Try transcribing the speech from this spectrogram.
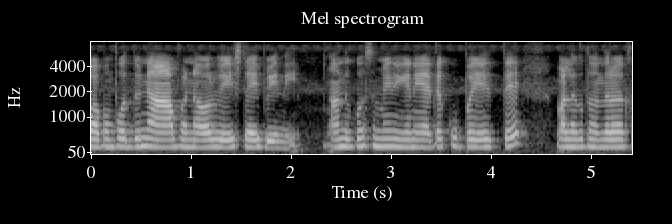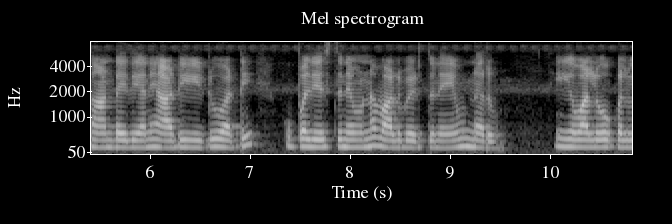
పాపం పొద్దున్నే హాఫ్ అన్ అవర్ వేస్ట్ అయిపోయింది. అందుకోసమే ఇక నేనైతే కుప్ప చేస్తే వాళ్ళకు తొందరగా కాంట్ కానీ అటు ఇటు అటు కుప్పలు చేస్తూనే ఉన్నా వాళ్ళు పెడుతూనే ఉన్నారు. ఇక వాళ్ళు ఒకళ్ళు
